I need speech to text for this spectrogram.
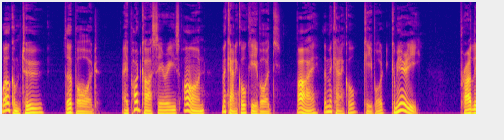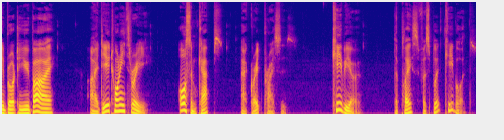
Welcome to The Board, a podcast series on mechanical keyboards by the mechanical keyboard community. Proudly brought to you by Idea 23, awesome caps at great prices. Keebio, the place for split keyboards.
